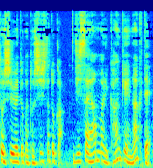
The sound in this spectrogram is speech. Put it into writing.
年上とか年下とか実際あんまり関係なくて、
